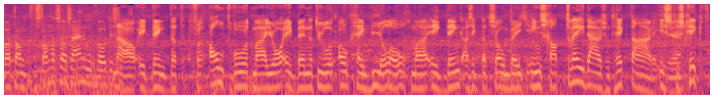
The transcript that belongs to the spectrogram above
wat dan verstandig zou zijn, hoe groot is dat? Nou, ik denk dat verantwoord, maar joh, ik ben natuurlijk ook geen bioloog. Maar ik denk als ik dat zo een beetje inschat, 2000 hectare is geschikt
